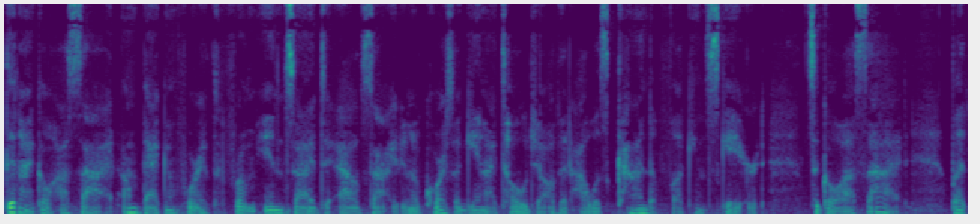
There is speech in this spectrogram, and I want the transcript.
Then I go outside. I'm back and forth from inside to outside. And of course, again, I told y'all that I was kind of fucking scared to go outside, but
